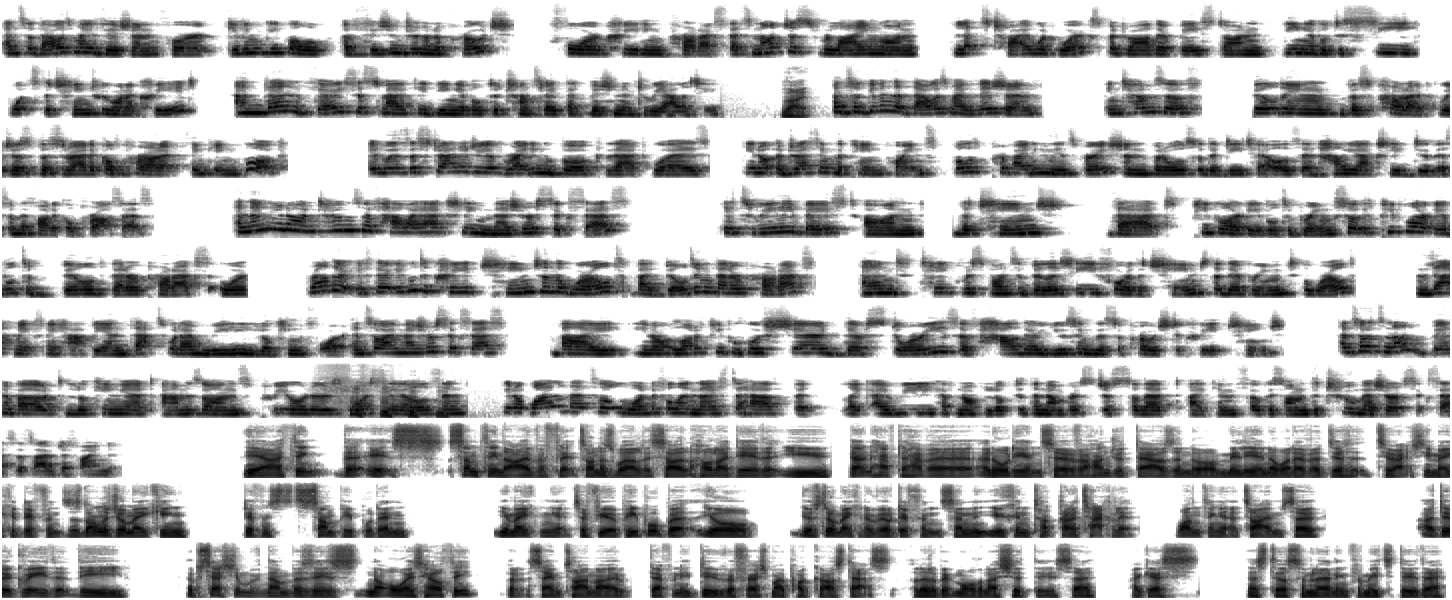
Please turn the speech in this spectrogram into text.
And so that was my vision for giving people a vision driven approach for creating products that's not just relying on let's try what works, but rather based on being able to see what's the change we want to create and then very systematically being able to translate that vision into reality. Right. And so, given that that was my vision, in terms of building this product, which is this radical product thinking book, it was a strategy of writing a book that was, you know, addressing the pain points, both providing the inspiration, but also the details and how you actually do this, a methodical process. And then, you know, in terms of how I actually measure success, it's really based on the change that people are able to bring. So if people are able to build better products, or rather, if they're able to create change in the world by building better products and take responsibility for the change that they're bringing to the world, that makes me happy. And that's what I'm really looking for. And so I measure success by, you know, a lot of people who have shared their stories of how they're using this approach to create change. And so it's not been about looking at Amazon's pre-orders or sales. and, you know, while that's all wonderful and nice to have, but like I really have not looked at the numbers just so that I can focus on the true measure of success as I've defined it. Yeah, I think that it's something that I've reflected on as well. This whole idea that you don't have to have a, an audience of 100,000 or a million or whatever to, to actually make a difference. As long as you're making difference to some people, then you're making it to fewer people, but you're you're still making a real difference, and you can t- kind of tackle it one thing at a time. So I do agree that the obsession with numbers is not always healthy, but at the same time, I definitely do refresh my podcast stats a little bit more than I should do. So I guess there's still some learning for me to do there.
